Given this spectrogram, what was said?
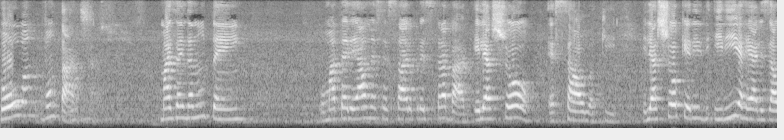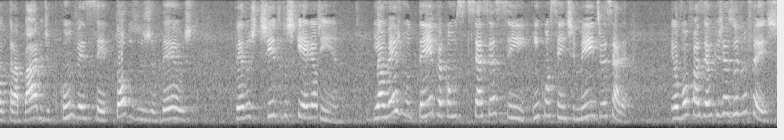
Boa vontade. Mas ainda não tem o material necessário para esse trabalho. Ele achou, é Saulo aqui, ele achou que ele iria realizar o trabalho de convencer todos os judeus pelos títulos que ele tinha. E ao mesmo tempo é como se dissesse assim, inconscientemente, você olha, eu vou fazer o que Jesus não fez.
